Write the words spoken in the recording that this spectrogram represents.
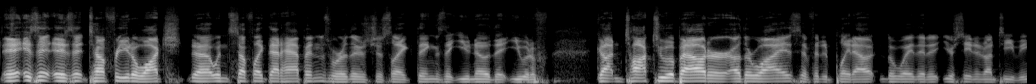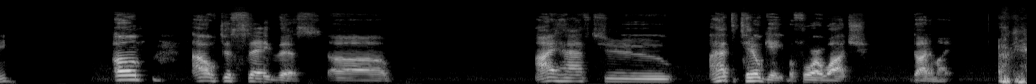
is it is it tough for you to watch uh, when stuff like that happens, where there's just like things that you know that you would have gotten talked to about or otherwise if it had played out the way that it, you're seeing it on TV? Um, I'll just say this: uh, I have to I have to tailgate before I watch Dynamite. Okay.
